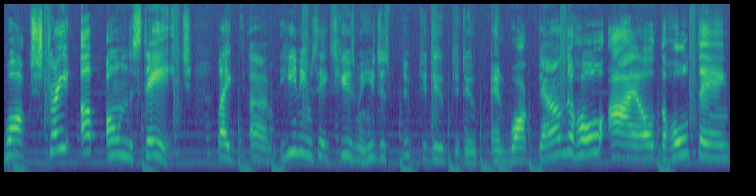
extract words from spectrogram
walked straight up on the stage. Like um, he didn't even say excuse me. He just doop de doop de doop and walked down the whole aisle, the whole thing,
